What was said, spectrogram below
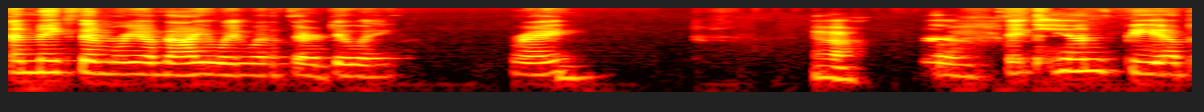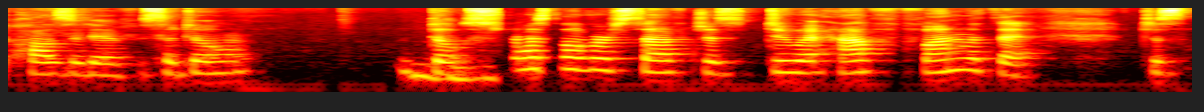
and make them reevaluate what they're doing, right? Mm-hmm. Yeah. Um, it can be a positive, so don't mm-hmm. don't stress over stuff. Just do it. Have fun with it. Just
